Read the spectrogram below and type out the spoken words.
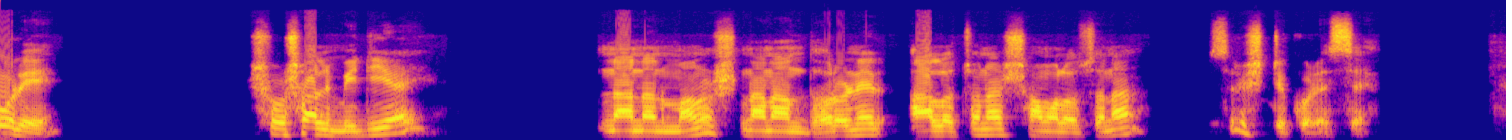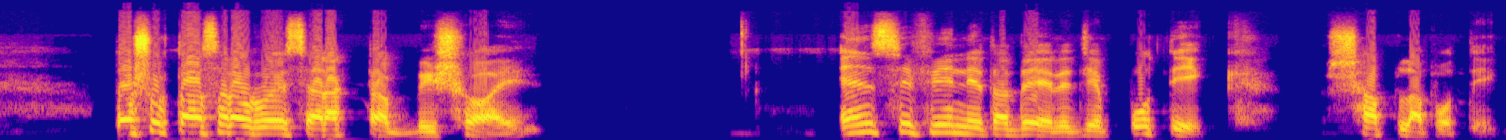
করে সোশ্যাল মিডিয়ায় নানান মানুষ নানান ধরনের আলোচনা, সমালোচনা সৃষ্টি করেছে। দর্শক, তাছাড়াও রয়েছে আর একটা বিষয়। এনসিপি নেতাদের যে প্রতীক, শাপলা প্রতীক,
